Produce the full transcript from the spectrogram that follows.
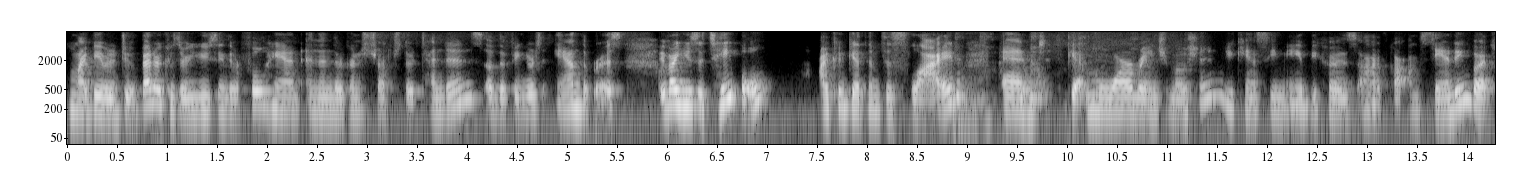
might be able to do it better because they're using their full hand and then they're going to stretch their tendons of the fingers and the wrist. If I use a table, I could get them to slide and get more range of motion. You can't see me because I've got I'm standing, but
